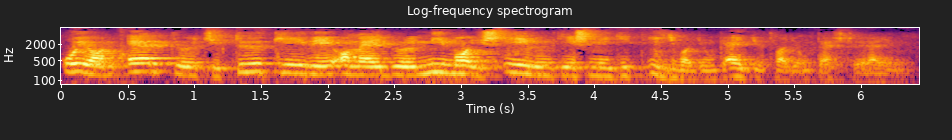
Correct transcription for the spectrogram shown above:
olyan erkölcsi tőkévé, amelyből mi ma is élünk, és még itt így vagyunk, együtt vagyunk, testvéreim.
